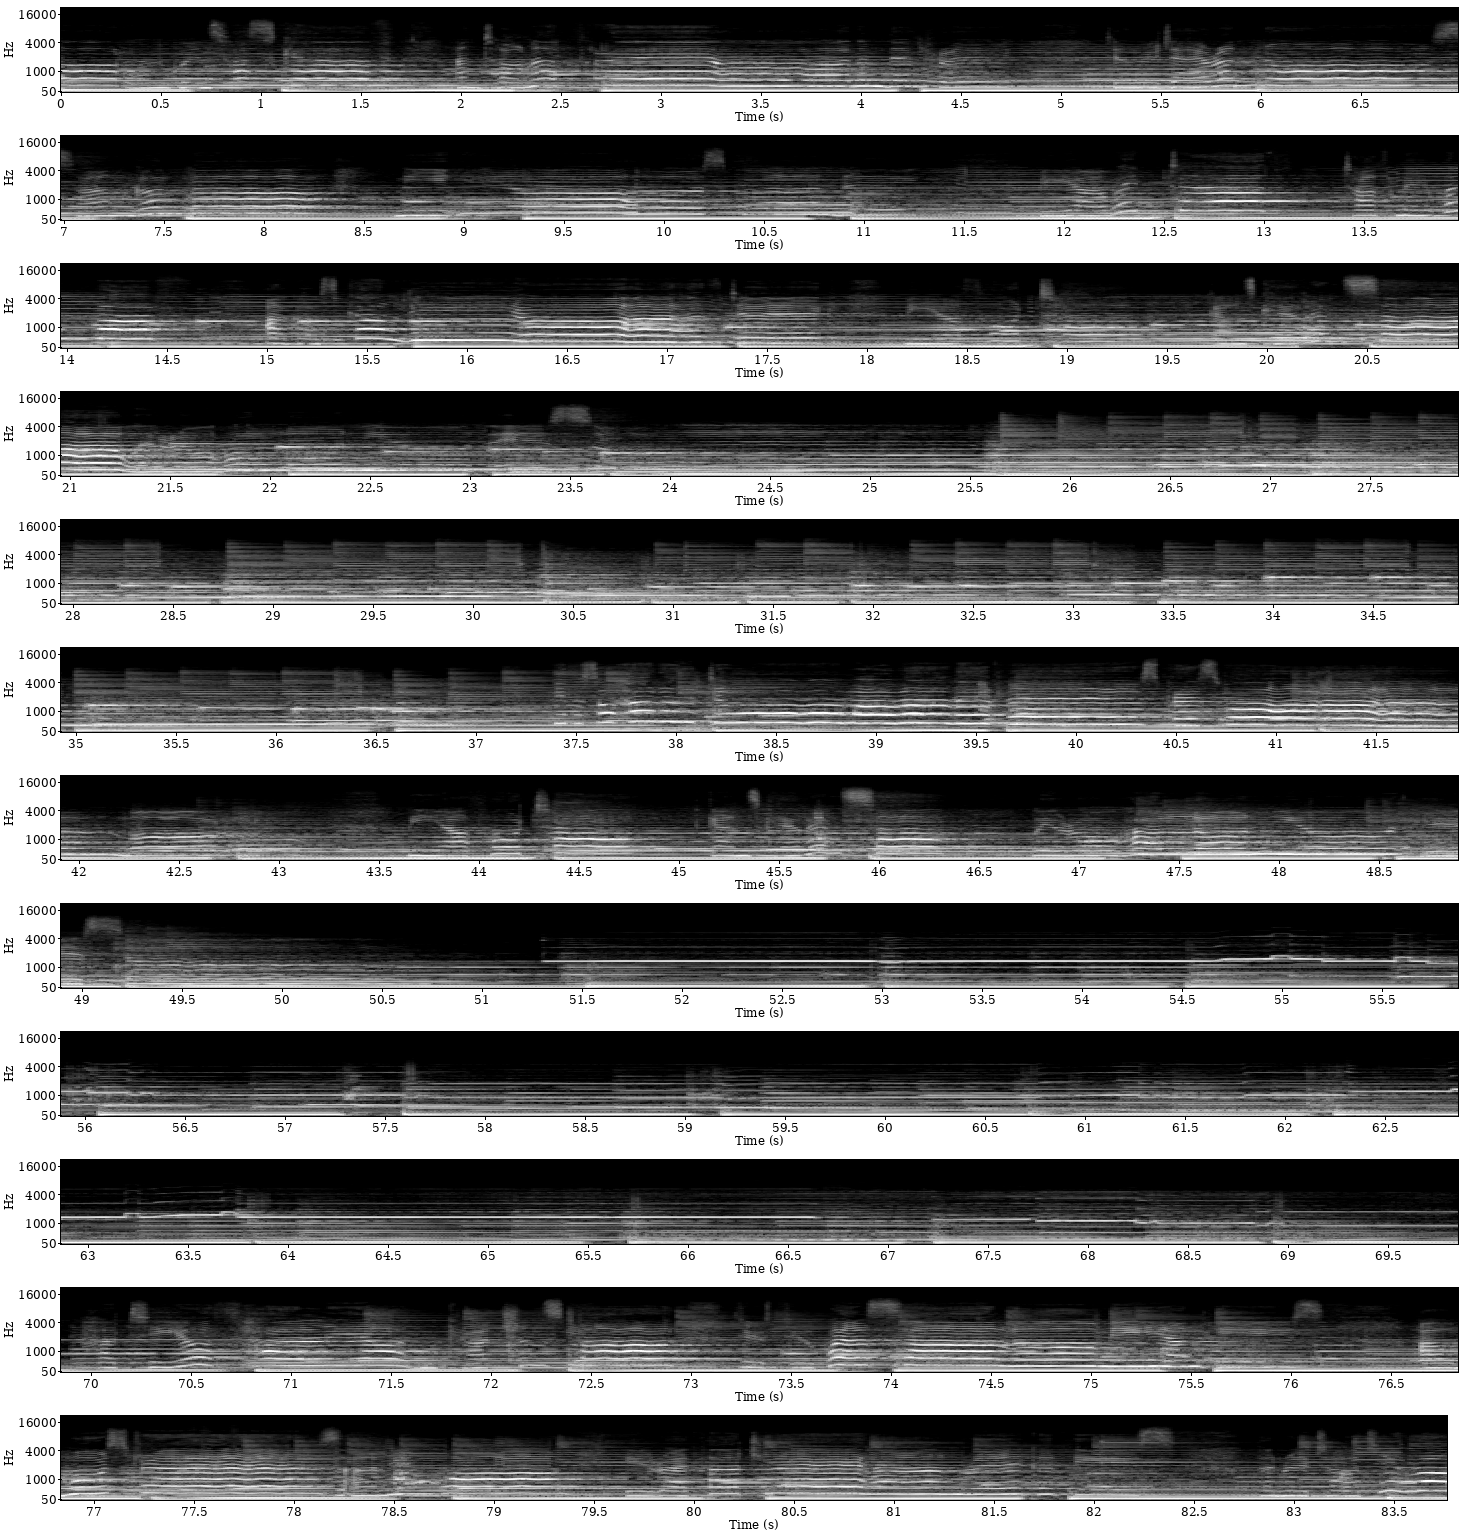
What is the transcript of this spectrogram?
Hati o thalia yn catchans ma Dwi dwi wel salomi ang gys Aw mor stres an i wan I reth a dre an reg a ddys Yn re tati ra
